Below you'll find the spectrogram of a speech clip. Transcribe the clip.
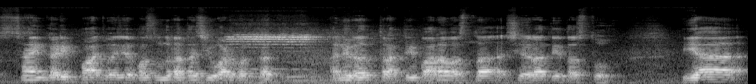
सायंकाळी पाच वाजेपासून रथाची वाट बघतात आणि रथ रात्री बारा वाजता शहरात येत असतो. या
